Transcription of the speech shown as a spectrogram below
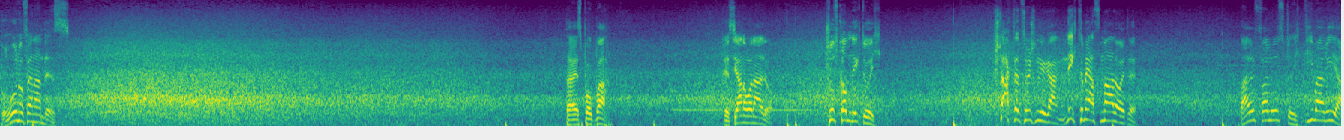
Bruno Fernandes. Da ist Pogba. Cristiano Ronaldo. Schuss kommt nicht durch. Stark dazwischen gegangen. Nicht zum ersten Mal heute. Ballverlust durch Di Maria.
